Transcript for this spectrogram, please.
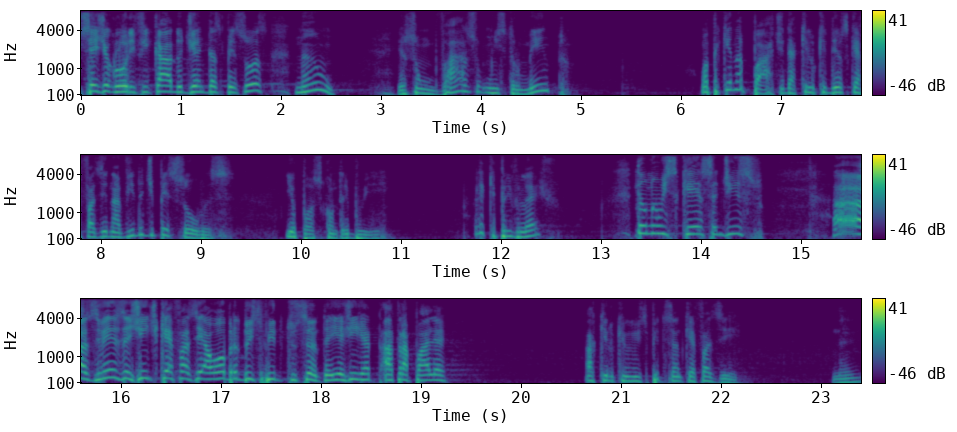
seja glorificado diante das pessoas. Não. Eu sou um vaso, um instrumento, uma pequena parte daquilo que Deus quer fazer na vida de pessoas. E eu posso contribuir. Olha que privilégio. Então não esqueça disso. Às vezes a gente quer fazer a obra do Espírito Santo, aí a gente atrapalha aquilo que o Espírito Santo quer fazer. Né?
